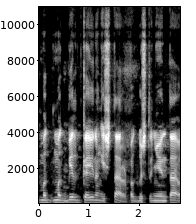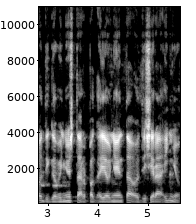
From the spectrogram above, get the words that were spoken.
mag mag-build kayo ng star. Pag gusto niyo yung tao, di gawin niyo star. Pag ayaw niyo yung tao, di sirain niyo.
